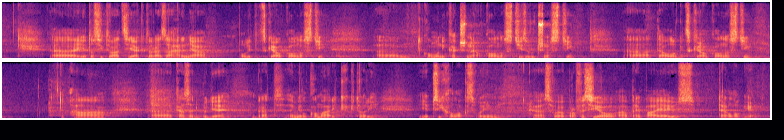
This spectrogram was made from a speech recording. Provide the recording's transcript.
Je to situácia, ktorá zahrňa politické okolnosti, Ehm, komunikačné okolnosti, zručnosti, teologické okolnosti. A kazať bude brat Emil Komárik, ktorý je psycholog svojim, svojou profesiou a prepájajú s teológiou.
